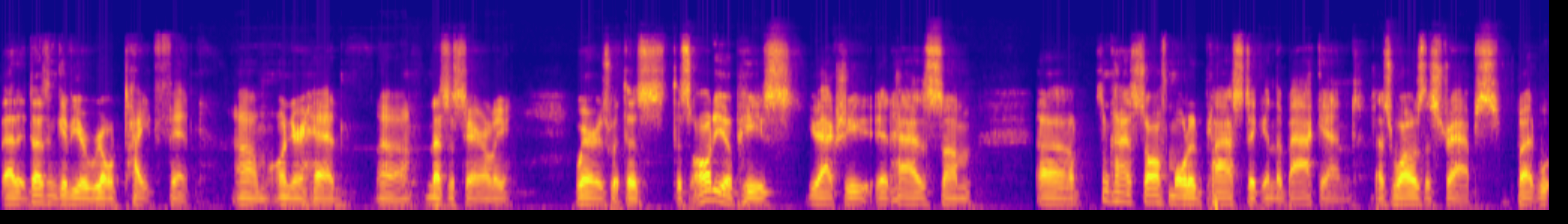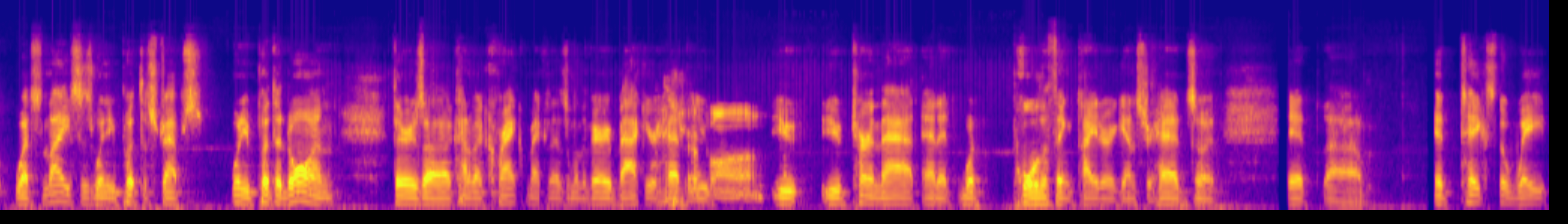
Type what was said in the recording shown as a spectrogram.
that it doesn't give you a real tight fit um, on your head uh, necessarily. Whereas with this this audio piece, you actually it has some uh, some kind of soft molded plastic in the back end as well as the straps. But w- what's nice is when you put the straps when you put it on, there's a kind of a crank mechanism on the very back of your head. You, on. you you turn that and it would pull the thing tighter against your head so it it uh, it takes the weight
